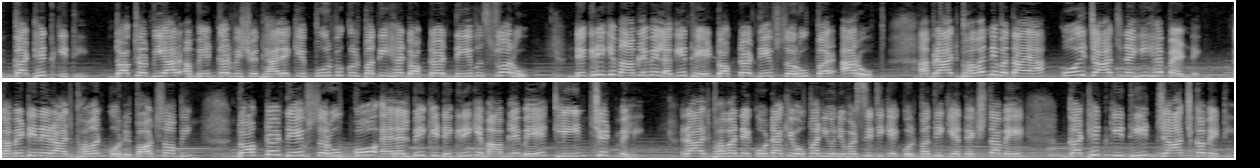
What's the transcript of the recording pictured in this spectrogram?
गठित की थी। डॉक्टर बी आर अंबेडकर विश्वविद्यालय के पूर्व कुलपति हैं डॉक्टर देव स्वरूप। डिग्री के मामले में लगे थे डॉक्टर देव स्वरूप पर आरोप। अब राजभवन ने बताया, कोई जाँच नहीं है पेंडिंग। कमेटी ने राजभवन को रिपोर्ट सौंपी। डॉक्टर देव स्वरूप को एलएलबी की डिग्री के मामले में क्लीन चिट मिली। राजभवन ने कोटा के ओपन यूनिवर्सिटी के कुलपति की अध्यक्षता में गठित की थी जाँच कमेटी।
